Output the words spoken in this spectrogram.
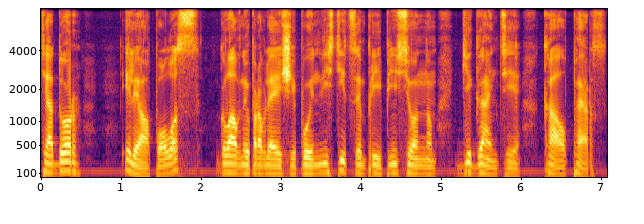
Теодор Элеополос, главный управляющий по инвестициям при пенсионном гиганте Кал Перс,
